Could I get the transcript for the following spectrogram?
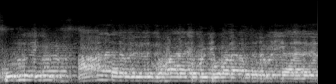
சுருளிகுரு ஆனந்த் அவர்களுக்கு முன்னாடி போட்டி புகழாரம் சொல்லப்படுகிறார்கள்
